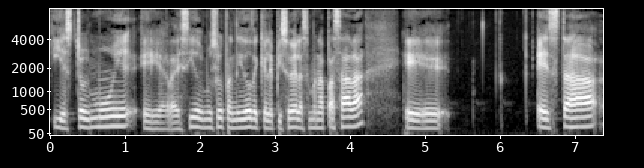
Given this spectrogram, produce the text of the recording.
Y estoy muy eh, agradecido y muy sorprendido de que el episodio de la semana pasada eh, está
